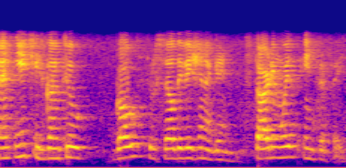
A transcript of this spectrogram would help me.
and each is going to go through cell division again, starting with interphase.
